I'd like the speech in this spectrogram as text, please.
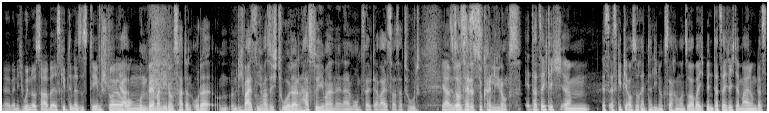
Äh, wenn ich Windows habe, es gibt in der Systemsteuerung... und wenn man Linux hat dann oder und, und, ich weiß nicht, was ich tue, dann hast du jemanden in deinem Umfeld, der weiß, was er tut. Ja, so Sonst hättest du kein Linux. Äh, tatsächlich ähm, es, es gibt ja auch so Rentner-Linux-Sachen und so, aber ich bin tatsächlich der Meinung, dass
